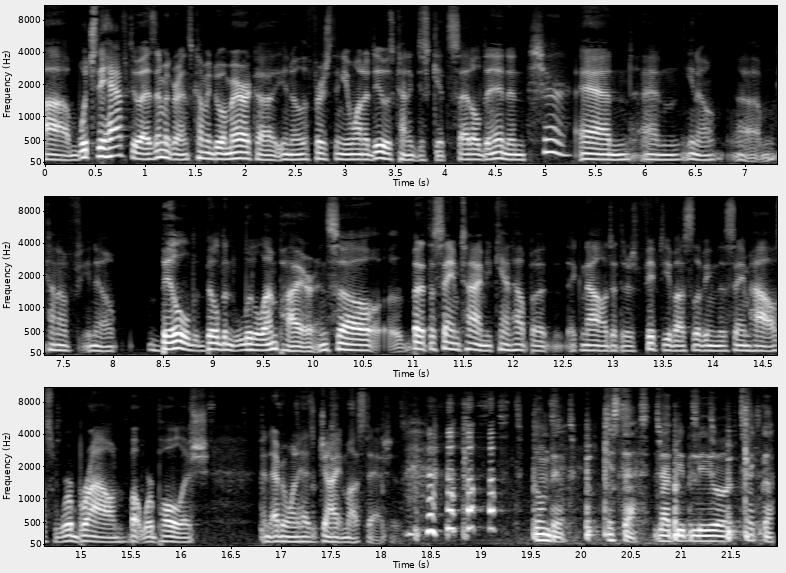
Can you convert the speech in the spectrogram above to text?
um, which they have to as immigrants coming to America. You know, the first thing you want to do is kind of just get settled in and Sure. and and you know, um, kind of you know build build a little empire. And so, but at the same time, you can't help but acknowledge that there's 50 of us living in the same house. We're brown, but we're Polish, and everyone has giant mustaches. ¿Dónde está la biblioteca?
